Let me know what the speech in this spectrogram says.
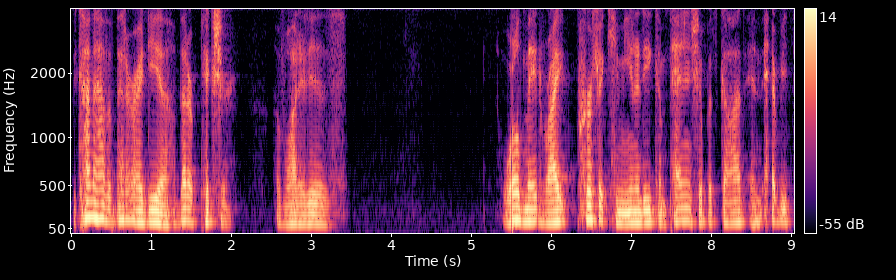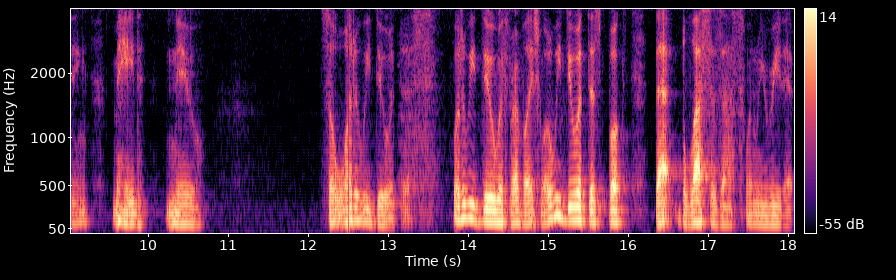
we kind of have a better idea, a better picture of what it is. World made right, perfect community, companionship with God, and everything made new. So, what do we do with this? What do we do with Revelation? What do we do with this book that blesses us when we read it?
